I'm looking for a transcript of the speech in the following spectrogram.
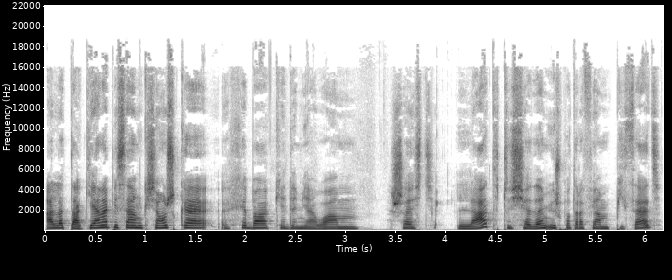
Ale tak, ja napisałam książkę chyba kiedy miałam 6 lat czy 7 już potrafiłam pisać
